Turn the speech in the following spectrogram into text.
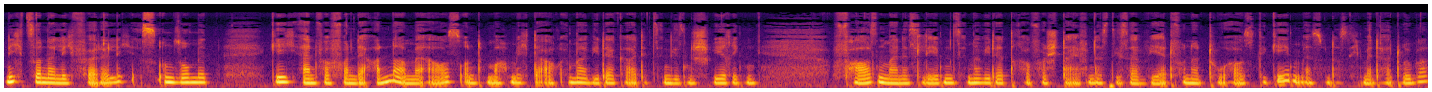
nicht sonderlich förderlich ist. Und somit gehe ich einfach von der Annahme aus und mache mich da auch immer wieder, gerade jetzt in diesen schwierigen Phasen meines Lebens, immer wieder darauf versteifen, dass dieser Wert von Natur aus gegeben ist und dass ich mir darüber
